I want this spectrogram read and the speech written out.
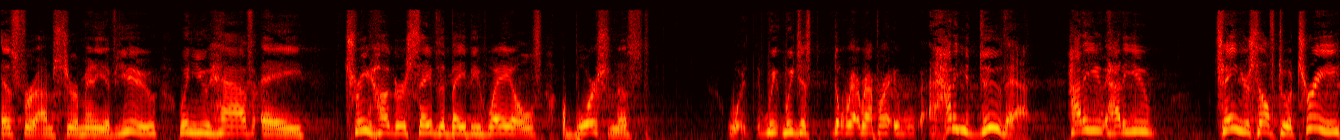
as for I'm sure many of you, when you have a tree hugger, save the baby whales, abortionist, we, we just don't wrap our, how do you do that? How do you, how do you chain yourself to a tree,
